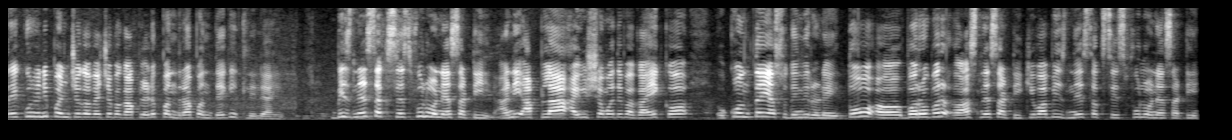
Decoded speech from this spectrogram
तर एकूण यांनी पंचगव्याच्या बघा आपल्याकडे पंधरा पंत्या घेतलेल्या आहेत. बिझनेस सक्सेसफुल होण्यासाठी आणि आपला आयुष्यामध्ये बघा एक कोणताही असू दे निर्णय तो बरोबर असण्यासाठी किंवा बिझनेस सक्सेसफुल होण्यासाठी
